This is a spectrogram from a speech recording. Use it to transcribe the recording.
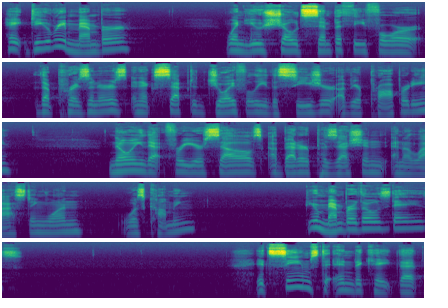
Hey, do you remember when you showed sympathy for the prisoners and accepted joyfully the seizure of your property, knowing that for yourselves a better possession and a lasting one was coming? Do you remember those days? It seems to indicate that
